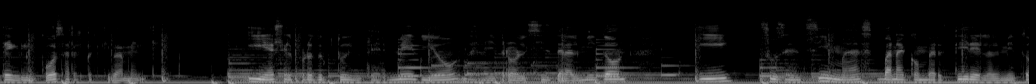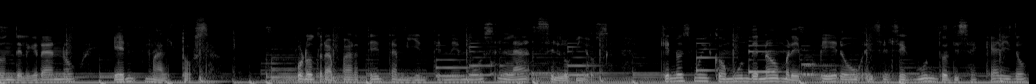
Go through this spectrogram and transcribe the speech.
de glucosa respectivamente. Y es el producto intermedio de la hidrólisis del almidón y sus enzimas van a convertir el almidón del grano en maltosa. Por otra parte, también tenemos la celobiosa, que no es muy común de nombre, pero es el segundo disacárido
